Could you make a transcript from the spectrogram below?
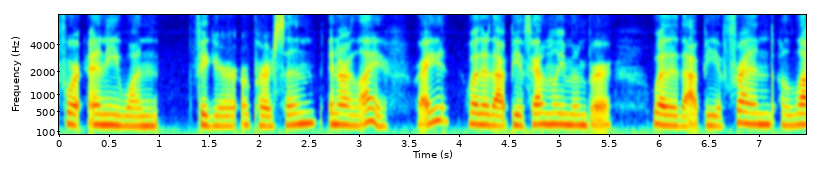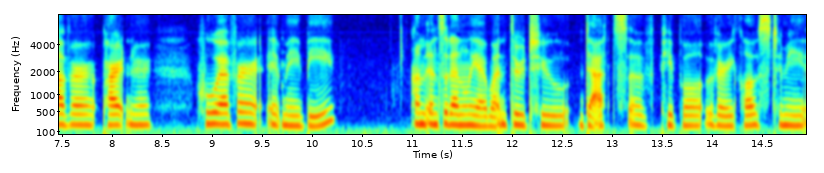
for any one figure or person in our life, right? Whether that be a family member, whether that be a friend, a lover, partner, whoever it may be. Um, incidentally, I went through two deaths of people very close to me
